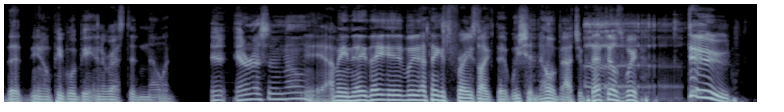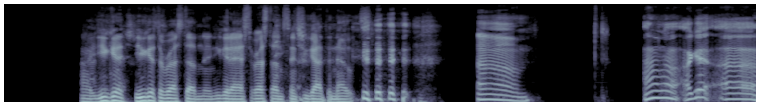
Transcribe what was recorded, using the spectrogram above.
that you know people would be interested in knowing. Interested in knowing? Yeah, I mean they they it, we- I think it's phrased like that. We should know about you, but that feels weird, dude. All right, you get you get the rest of them. Then you get to ask the rest of them since you got the notes. um, I don't know. I get. Uh,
